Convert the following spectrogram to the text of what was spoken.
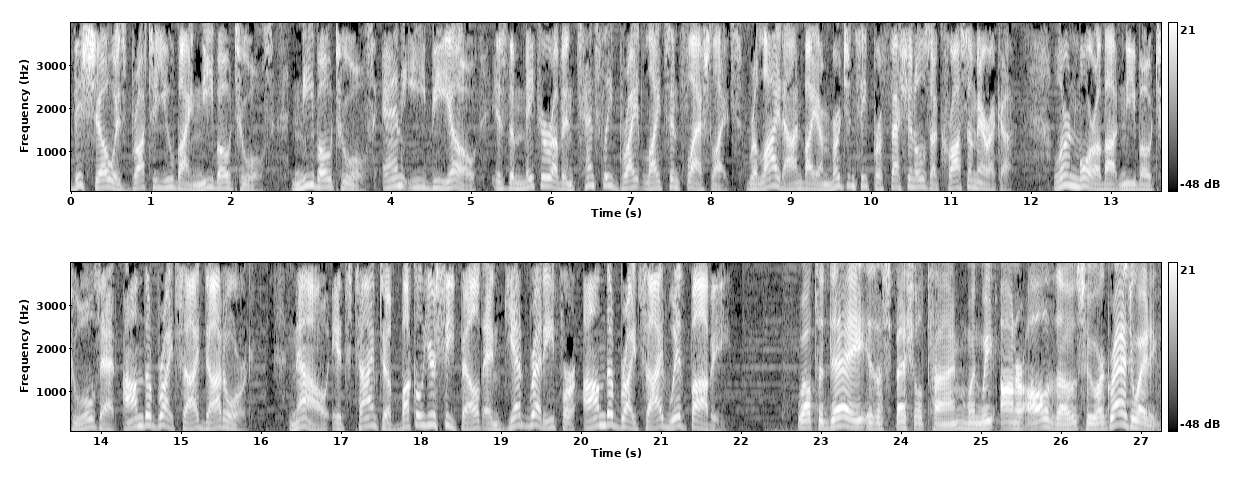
This show is brought to you by Nebo Tools. Nebo Tools, N-E-B-O, is the maker of intensely bright lights and flashlights, relied on by emergency professionals across America. Learn more about Nebo Tools at onthebrightside.org. Now it's time to buckle your seatbelt and get ready for On the Bright Side with Bobby. Well, today is a special time when we honor all of those who are graduating.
